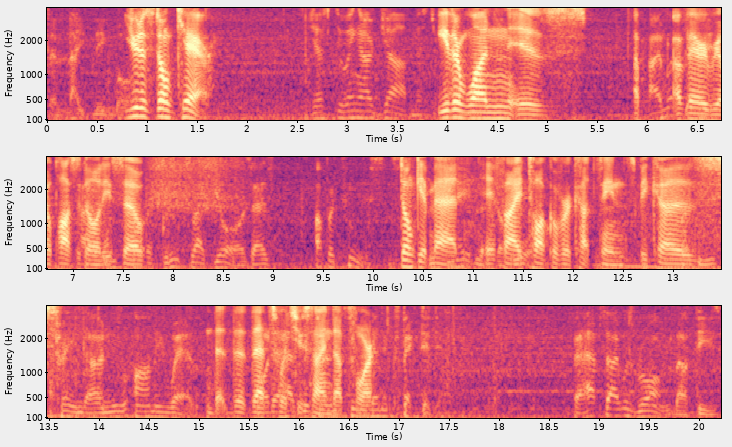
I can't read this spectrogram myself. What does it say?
The lightning bolt. you just don't care. Just doing our job, Mr. Either one is a, I must a very real possibility, so thought of groups like yours as opportunists. don't get mad if I war. talk over cutscenes, because trained our new army well. th th that's what you signed up for. Perhaps I was wrong about these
